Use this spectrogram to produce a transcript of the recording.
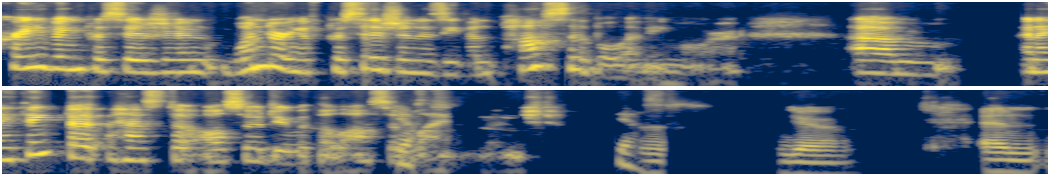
craving precision, wondering if precision is even possible anymore. Um, and I think that has to also do with the loss of Yes. language. Yes. Yeah, and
